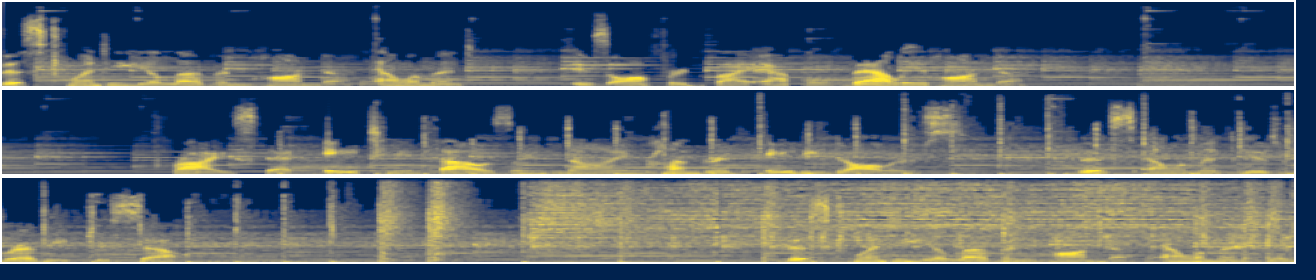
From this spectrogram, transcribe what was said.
This 2011 Honda Element is offered by Apple Valley Honda. Priced at $18,980, this Element is ready to sell. This 2011 Honda Element has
